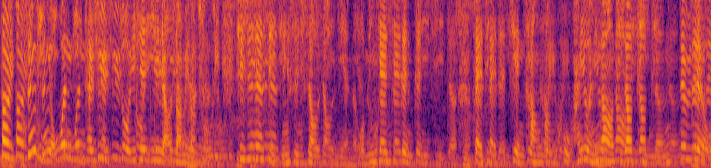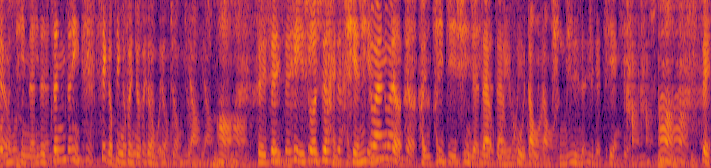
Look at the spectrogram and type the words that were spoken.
到身体有问题才去做一些医疗上面的处理。其实那是已经是消极面了，我们应该是更积极的，在自己的健康维护。还有您刚刚提到体能，对不对？我们体能的增进这个部分就更为重要哦。所以，所以可以说是很前端的、很积极性的在维护到我们平日的这个健康。嗯，对。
